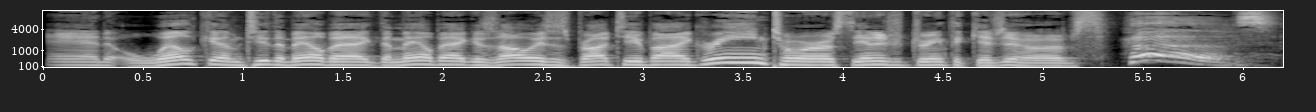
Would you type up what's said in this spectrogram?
And welcome to the mailbag. The mailbag, as always, is brought to you by Green Tauros, the energy drink that gives you hooves. Hubs!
